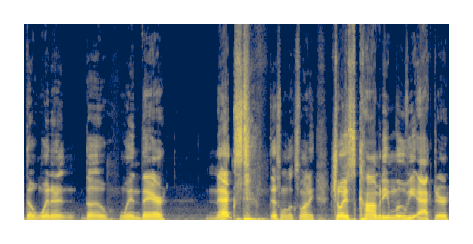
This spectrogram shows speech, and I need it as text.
the winner the win there. Next, this one looks funny. Choice comedy movie actor.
